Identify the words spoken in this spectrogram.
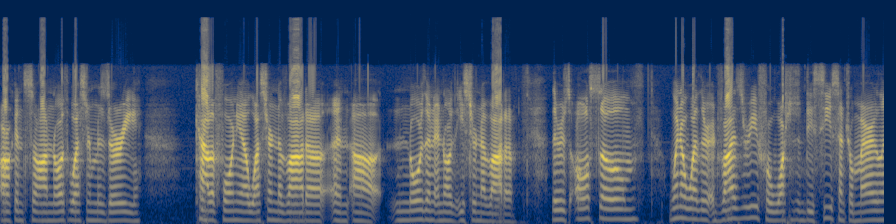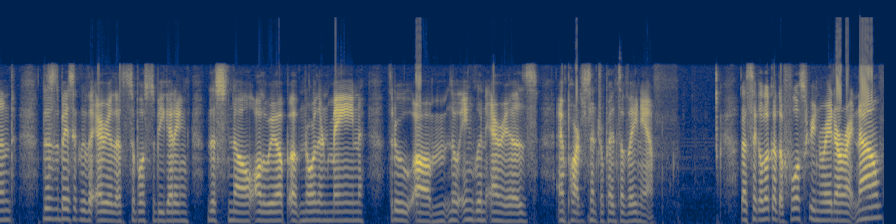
Arkansas, northwestern Missouri, California, western Nevada, and uh, northern and northeastern Nevada. There is also winter weather advisory for Washington, D.C., central Maryland. This is basically the area that's supposed to be getting the snow all the way up up northern Maine through um, New England areas and parts of central Pennsylvania. Let's take a look at the full screen radar right now.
